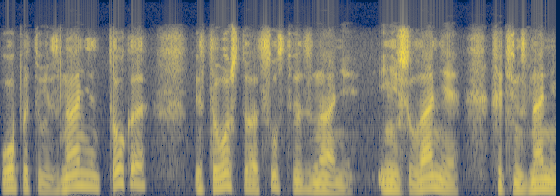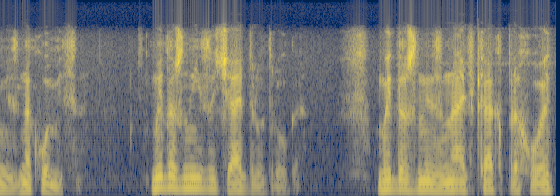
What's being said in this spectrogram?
опыту и знанию, только из-за того, что отсутствует знание и нежелание с этим знаниями знакомиться. Мы должны изучать друг друга – мы должны знать, как проходят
